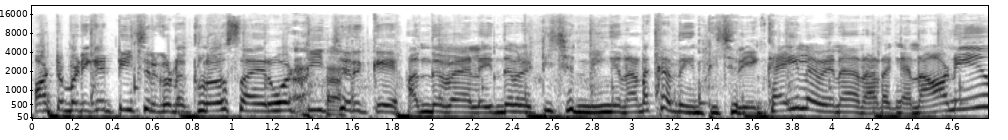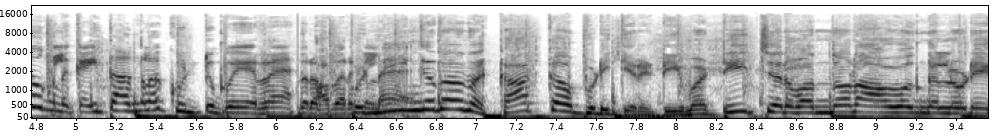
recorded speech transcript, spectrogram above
ஆட்டோமேட்டிக்கா டீச்சர் கூட க்ளோஸ் ஆயிருவோம். டீச்சருக்கு அந்த வேலை இந்த வேலை டீச்சர் நீங்க நடக்காதீங்க டீச்சர் என் கையில வேணா நடங்க. நானே உங்களை கைத்தாங்களா கூட்டு போயிடுறேன். நீங்க தான் அந்த காக்கா பிடிக்கிற டீமா டீச்சர் வந்தோன்னா அவங்களுடைய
